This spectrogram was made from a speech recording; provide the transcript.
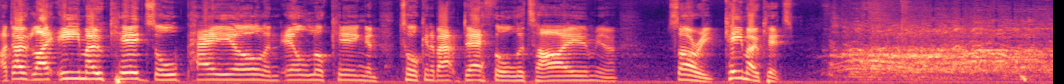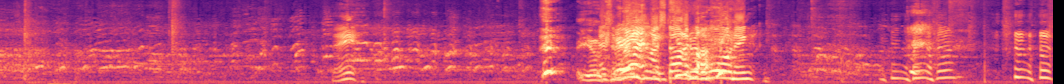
I don't like emo kids, all pale and ill looking and talking about death all the time, you know. Sorry, chemo kids. See? There's a reason I started with a warning.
